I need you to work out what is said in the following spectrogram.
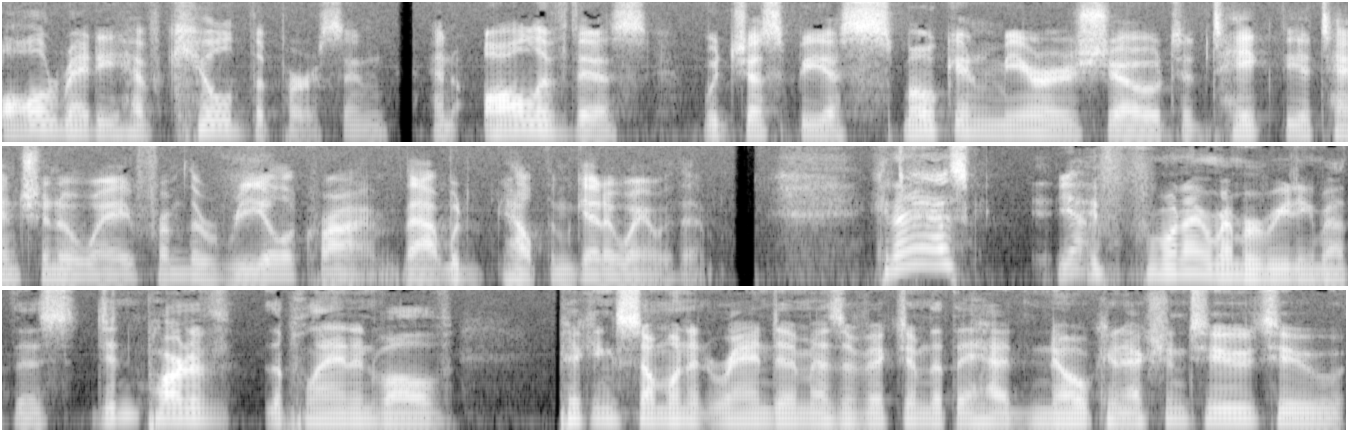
already have killed the person, and all of this would just be a smoke and mirrors show to take the attention away from the real crime. That would help them get away with it. Can I ask? Yeah. If, from what I remember reading about this, didn't part of the plan involve picking someone at random as a victim that they had no connection to to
